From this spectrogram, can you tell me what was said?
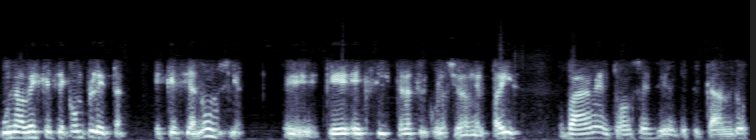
Una vez que se completa, es que se anuncia que existe la circulación en el país van entonces identificando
